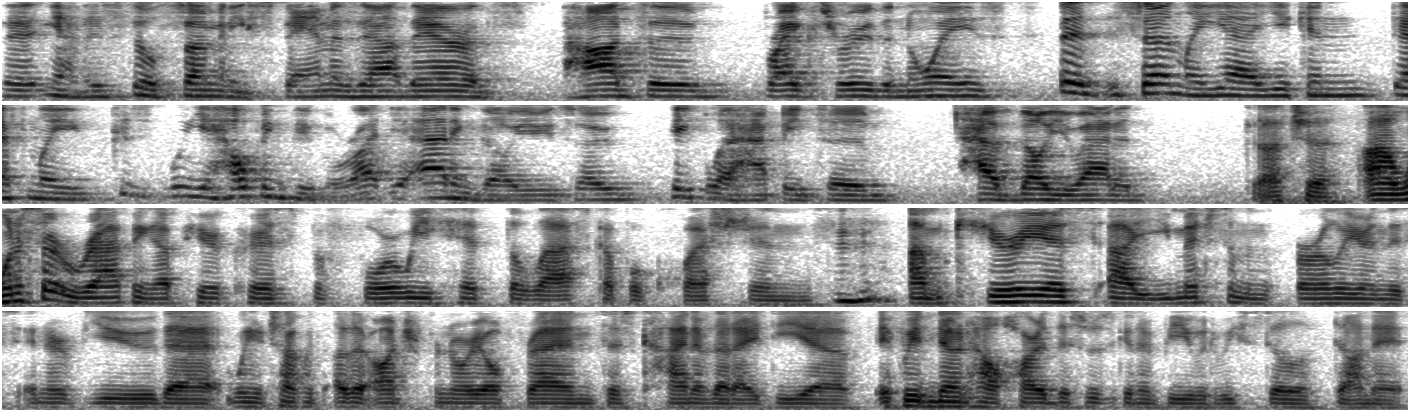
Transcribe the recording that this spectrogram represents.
that. You know, there's still so many spammers out there. It's hard to break through the noise but certainly, yeah, you can definitely because well, you're helping people, right? You're adding value, so people are happy to have value added. Gotcha. I want to start wrapping up here, Kris. Before we hit the last couple questions, mm-hmm. I'm curious. Uh, you mentioned something earlier in this interview that when you talk with other entrepreneurial friends, there's kind of that idea of if we'd known how hard this was going to be, would we still have done it?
